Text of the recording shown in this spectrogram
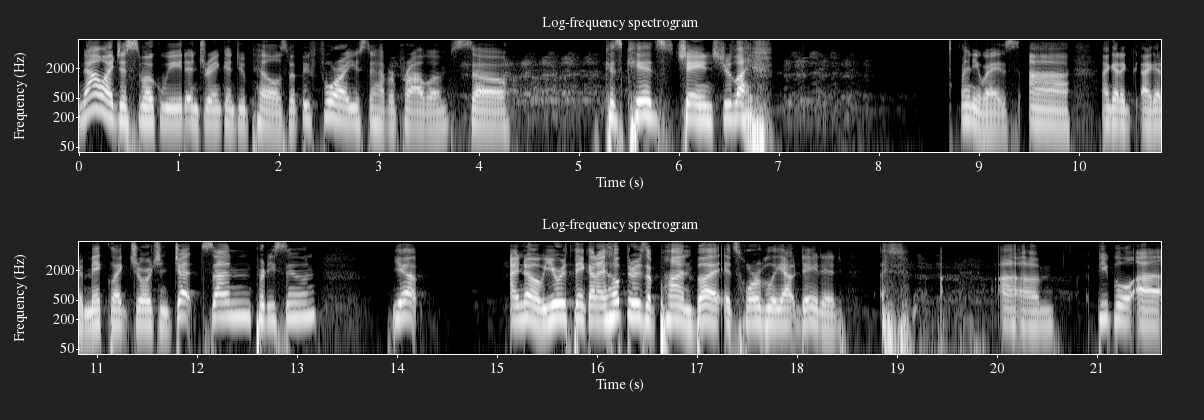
Now I just smoke weed and drink and do pills, but before I used to have a problem. So, because kids change your life. Anyways, uh, I gotta I gotta make like George and Jetson pretty soon. Yep. I know you were thinking. I hope there's a pun, but it's horribly outdated. um, people, uh,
